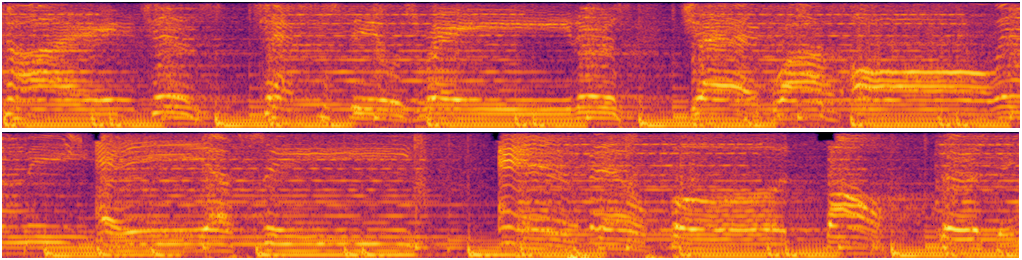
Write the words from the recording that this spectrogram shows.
Titans, Texans, Steelers, Raiders, Jaguars, all in the AFC. NFL football, Thursday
